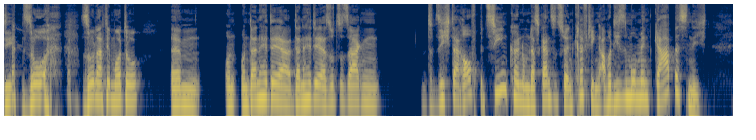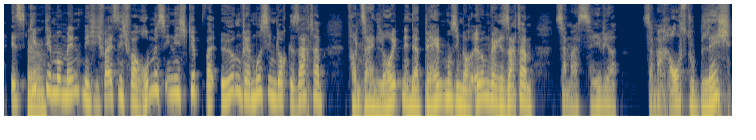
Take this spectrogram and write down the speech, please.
die, so so nach dem Motto, ähm, und, und dann hätte er, dann hätte er sozusagen sich darauf beziehen können, um das Ganze zu entkräftigen. Aber diesen Moment gab es nicht. Es gibt ja. den Moment nicht. Ich weiß nicht, warum es ihn nicht gibt, weil irgendwer muss ihm doch gesagt haben, von seinen Leuten in der Band muss ihm doch irgendwer gesagt haben, sag mal, Xavier, sag mal, rauchst du Blech?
